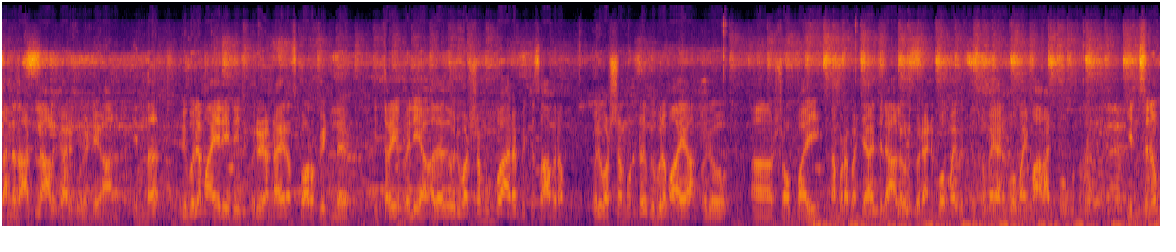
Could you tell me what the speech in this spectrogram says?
തന്റെ നാട്ടിലെ ആൾക്കാർക്ക് വേണ്ടിയാണ്. ഇന്ന് വിപുലമായ രീതിയിൽ ഒരു രണ്ടായിരം സ്ക്വയർ ഫീറ്റിൽ ഇത്രയും വലിയ അതായത് ഒരു വർഷം മുമ്പ് ആരംഭിച്ച സ്ഥാപനം ഒരു വർഷം കൊണ്ട് വിപുലമായ ഒരു ഷോപ്പായി നമ്മുടെ പഞ്ചായത്തിലെ ആളുകൾക്ക് ഒരു അനുഭവമായി വ്യത്യസ്തമായ അനുഭവമായി മാറാൻ പോകുന്നത് ജിൻസിനും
